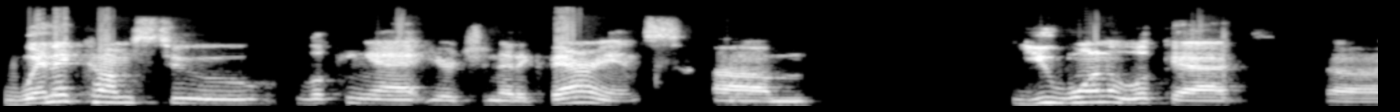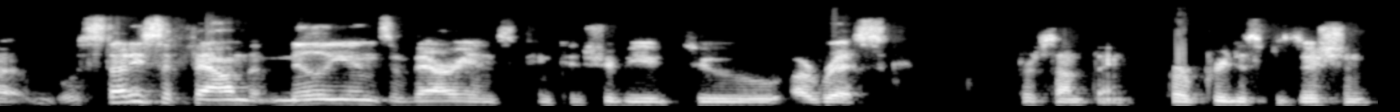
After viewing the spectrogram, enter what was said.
when it comes to looking at your genetic variants, um, you want to look at uh, studies have found that millions of variants can contribute to a risk for something, for a predisposition.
